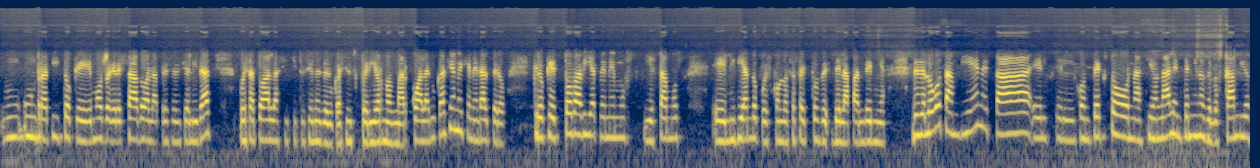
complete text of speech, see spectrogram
un, un, ratito que hemos regresado a la presencialidad, pues a todas las instituciones de educación superior nos marcó, a la educación en general, pero creo que todavía tenemos y estamos eh, lidiando pues con los efectos de, la pandemia. Desde luego también está el, contexto nacional en términos de los cambios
